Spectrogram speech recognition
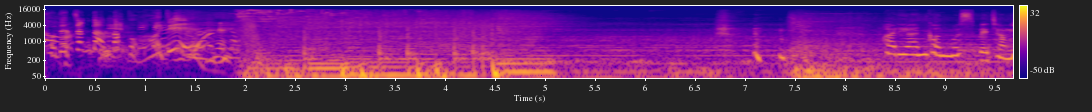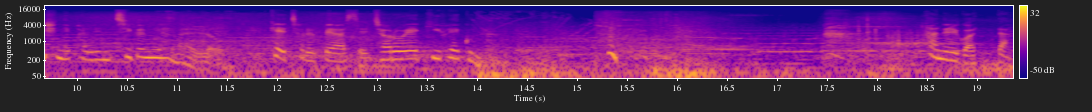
초대장도 안 받고 어디? 화려한 겉모습에 정신이 팔린 지금이야말로 개처를 빼앗을 절호의 기회구나. 하늘과 땅,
